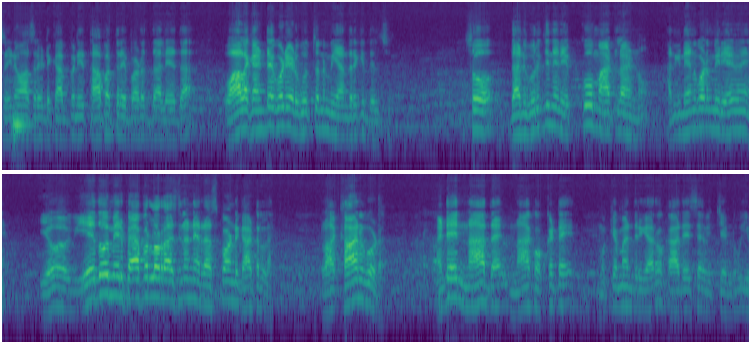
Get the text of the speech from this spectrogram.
శ్రీనివాసరెడ్డి కంపెనీ తాపత్రయపడుద్దా లేదా? వాళ్ళకంటే కూడా ఇక్కడ కూర్చున్న మీ అందరికీ తెలుసు. సో దాని గురించి నేను ఎక్కువ మాట్లాడను. అందుకే నేను కూడా మీరు ఏమే ఏదో మీరు పేపర్లో రాసినా నేను రెస్పాండ్ కావట్లే రా కాను కూడా. అంటే నా ద నాకొక్కటే ముఖ్యమంత్రి గారు ఒక ఆదేశం ఇచ్చిండు. ఈ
